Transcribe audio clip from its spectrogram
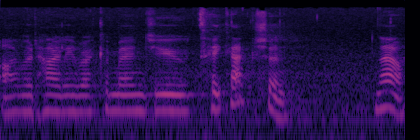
I would highly recommend you take action now.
